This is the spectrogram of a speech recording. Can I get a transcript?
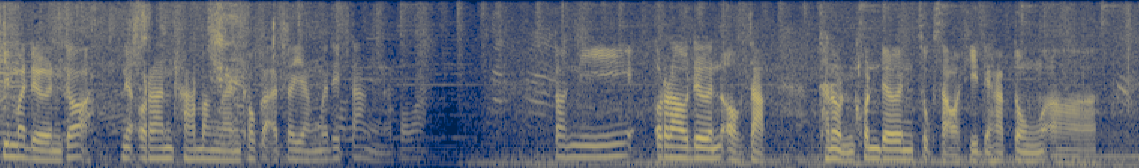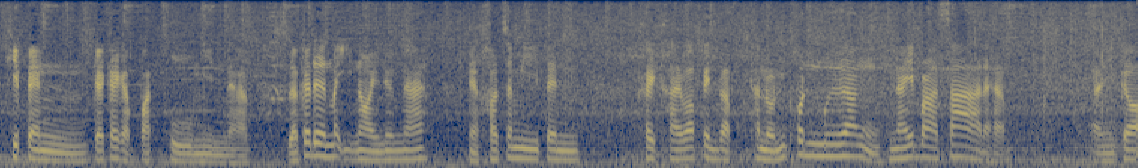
ที่มาเดินก็เนี่ยร้านค้าบางร้านเขาก็อาจจะยังไม่ได้ตั้งนะเพราะว่า ตอนนี้เราเดินออกจากถนนคนเดินสุขเสาร์อาทิตย์นะครับ ตรงที่เป็นใกล้ ๆ กับวัดภูมินนะครับ แล้วก็เดินมาอีกหน่อยนึงนะเนี่ยเขาจะมีเป็นคล้ายๆว่าเป็นแบบถนนคนเมืองไนท์บราซ่านะครับ อันนี้ก็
